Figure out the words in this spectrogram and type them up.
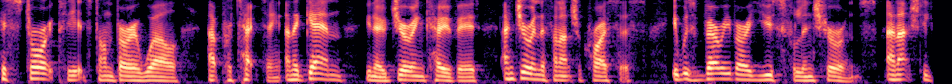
Historically, it's done very well at protecting. And again, you know, during COVID and during the financial crisis, it was very, very useful insurance and actually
